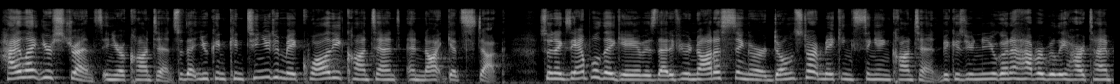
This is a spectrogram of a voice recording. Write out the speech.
highlight your strengths in your content so that you can continue to make quality content and not get stuck. So, an example they gave is that if you're not a singer, don't start making singing content because you're, going to have a really hard time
